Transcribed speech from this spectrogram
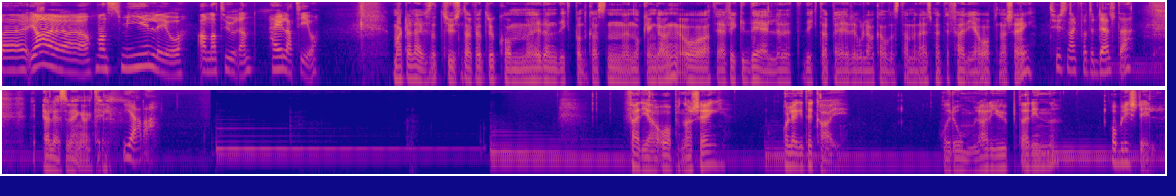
eh, Ja, ja, ja. ja. Man smiler jo av naturen hele tida. Martha Leivestad, tusen takk for at du kom i denne diktpodkasten nok en gang, og at jeg fikk dele dette diktet av Per Olav Kallestad med deg, som heter 'Ferja åpner seg'. Tusen takk for at du delte. Jeg leser det en gang til. Gjør det. Ferja åpner seg og legger til kai. Hun rumler djupt der inne og blir still.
